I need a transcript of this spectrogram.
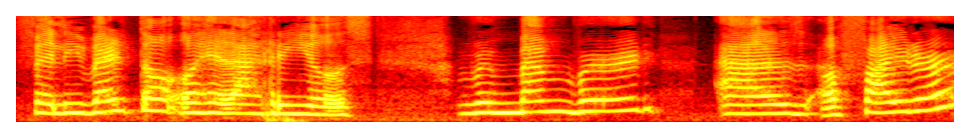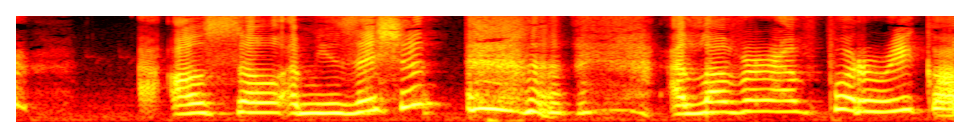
Filiberto Ojeda Rios, remembered as a fighter, also a musician, a lover of Puerto Rico,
